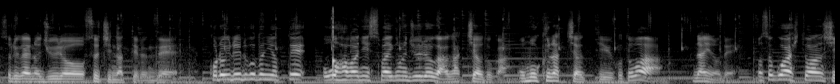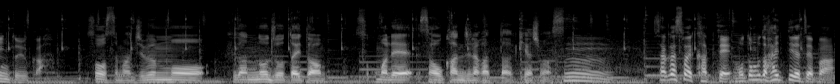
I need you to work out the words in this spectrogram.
それぐらいの重量数値になってるんでこれを入れることによって大幅にスパイクの重量が上がっちゃうとか重くなっちゃうっていうことはないので、まあ、そこは一安心というかそうですね、まあ、自分も普段の状態とはそこまで差を感じなかった気がします。うん。サーカススパイ買ってもともと入ってるやつやっぱ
